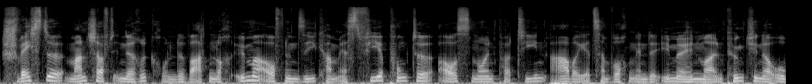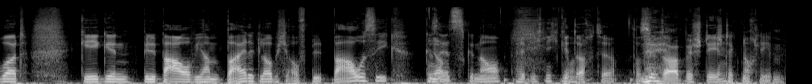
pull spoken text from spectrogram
schwächste Mannschaft in der Rückrunde, warten noch immer auf einen Sieg, haben erst vier Punkte aus neun Partien, aber jetzt am Wochenende immerhin mal ein Pünktchen erobert gegen Bilbao. Wir haben beide, glaube ich, auf Bilbao-Sieg gesetzt, ja, genau. Hätte ich nicht gedacht, ja, dass sie da bestehen. Steckt noch Leben.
